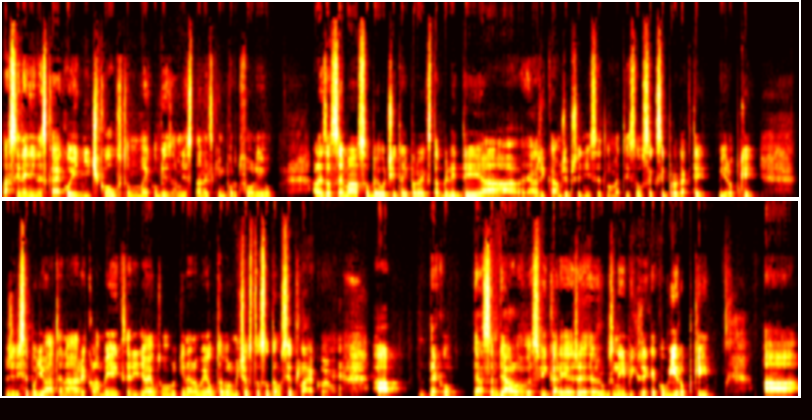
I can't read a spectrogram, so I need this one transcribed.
asi není dneska jako jedničkou v tom jakoby zaměstnaneckém portfoliu, ale zase má v sobě určitý projekt stability a já říkám, že přední settlemety jsou sexy produkty, výrobky, protože když se podíváte na reklamy, které dělají automobilky na nové auta, velmi často jsou tam světla. Jako jo. A jako já jsem dělal ve své kariéře různý, bych řekl, jako výrobky, a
